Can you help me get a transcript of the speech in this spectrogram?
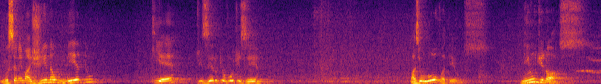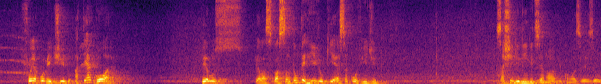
e você não imagina o medo que é dizer o que eu vou dizer. Mas eu louvo a Deus. Nenhum de nós foi acometido até agora pelos, pela situação tão terrível que é essa Covid, essa Xing Ling 19, como às vezes eu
